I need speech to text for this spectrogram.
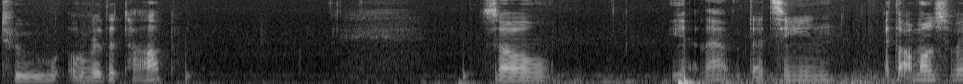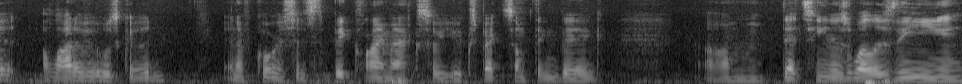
too over the top. So, yeah, that that scene, I thought most of it, a lot of it was good, and of course it's the big climax, so you expect something big. Um, that scene, as well as the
